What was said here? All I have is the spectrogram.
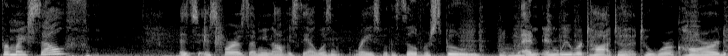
For myself, it's as far as I mean, obviously, I wasn't raised with a silver spoon, and and we were taught to to work hard,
